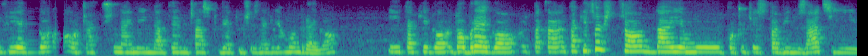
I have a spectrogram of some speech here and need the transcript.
w jego oczach, przynajmniej na ten czas, w jakim się znajduje, mądrego i takiego dobrego, taka, takie coś, co daje mu poczucie stabilizacji,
